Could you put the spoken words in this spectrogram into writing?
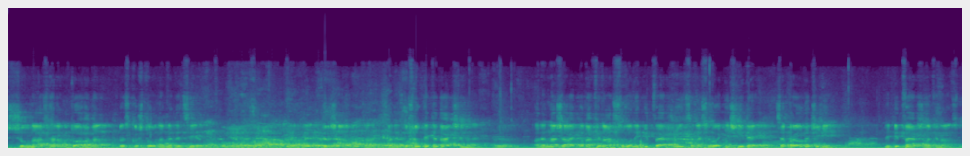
що у нас гарантована безкоштовна медицина. Але державу так. Але послухайте далі мене. Але, на жаль, вона фінансово не підтверджується на сьогоднішній день. Це правда чи ні? Не підтверджена фінансово.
